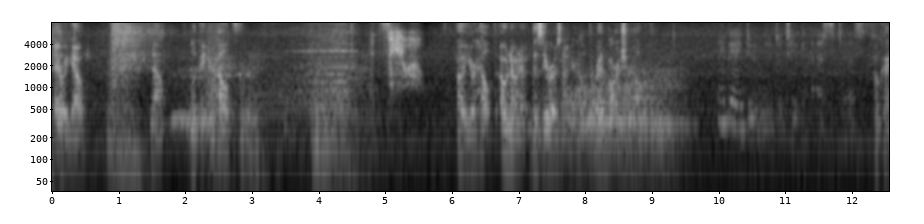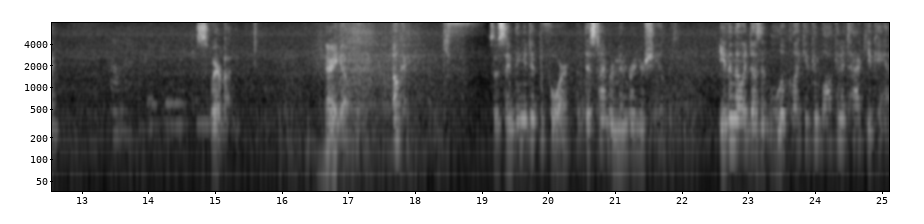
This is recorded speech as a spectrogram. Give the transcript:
There we go. Now, look at your health. zero. Oh, your health? Oh, no, no. The zero is not your health. The red bar is your health. Maybe I do need to take Estus. Okay. Um? Square button. There you go. Okay. So same thing you did before, but this time remember your shield. Even though it doesn't look like you can block an attack, you can.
